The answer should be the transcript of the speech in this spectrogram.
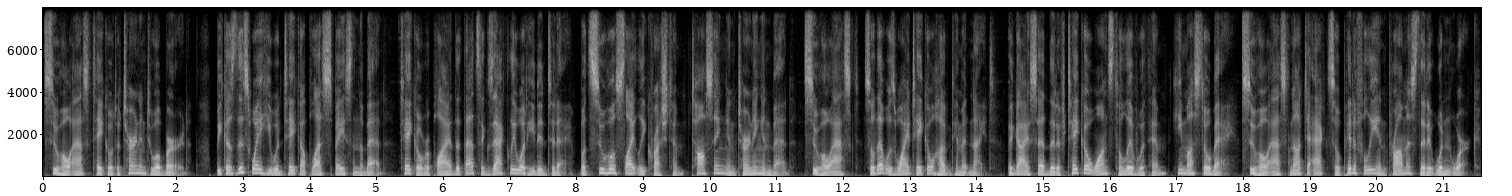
Suho asked Teiko to turn into a bird, because this way he would take up less space in the bed. Teiko replied that that's exactly what he did today, but Suho slightly crushed him, tossing and turning in bed. Suho asked, so that was why Teiko hugged him at night. The guy said that if Teiko wants to live with him, he must obey. Suho asked not to act so pitifully and promised that it wouldn't work.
